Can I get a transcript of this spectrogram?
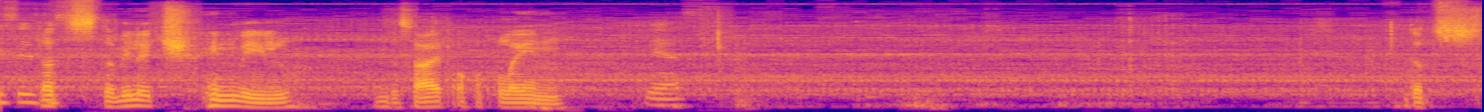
This is That's the village Hinwil, on the side of a plain. yes. That's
